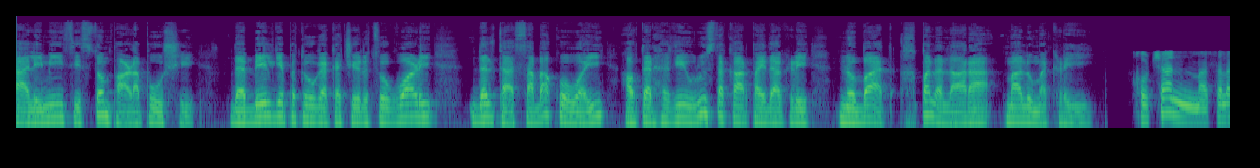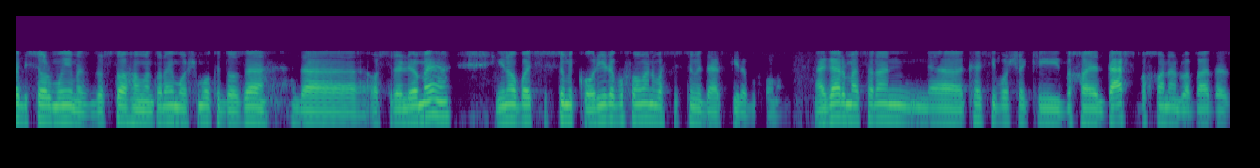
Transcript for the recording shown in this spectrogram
تعلیمي سیستم په اړه پوه شي د بیلګې په توګه کچیر څوک غواړي دلته سبق ووایي او تر هغه وروسته کار پیدا کړي نو باید خپل لاره معلومه کړي خب چند مسئله بسیار مهم است دوستا هموطنای ما شما که دازه در استرالیا می اینا باید سیستم کاری را بفهمن و سیستم درسی را بفهمن اگر مثلا کسی باشه که بخواید درس بخوانند و بعد از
